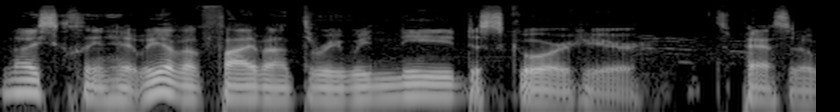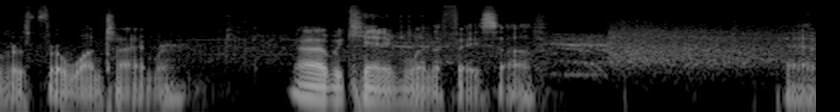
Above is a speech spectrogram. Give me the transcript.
Nice clean hit. We have a five on three. We need to score here. Let's pass it over for one timer. Uh, we can't even win the face off. Had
